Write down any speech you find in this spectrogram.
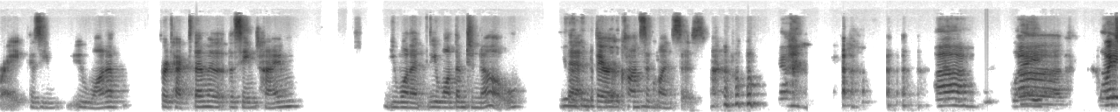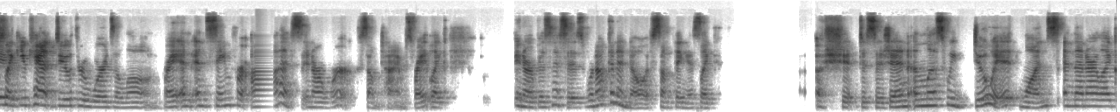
right? Because you you want to protect them and at the same time. You want to you want them to know you that there are consequences. yeah. uh. Uh, which like you can't do through words alone right and and same for us in our work sometimes right like in our businesses we're not going to know if something is like a shit decision unless we do it once and then are like,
